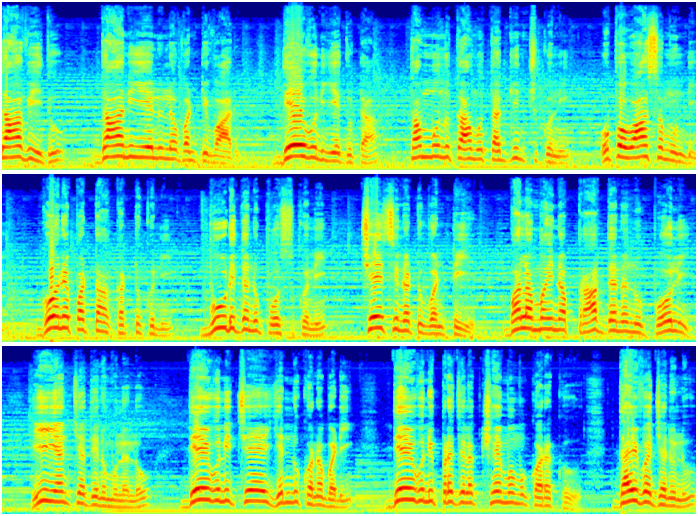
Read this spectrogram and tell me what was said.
దావీదు దానియేలుల వంటి వారు దేవుని ఎదుట తమ్మును తాము తగ్గించుకుని ఉపవాసముండి గోనెపట్టా కట్టుకుని బూడిదను పోసుకొని చేసినటువంటి బలమైన ప్రార్థనను పోలి ఈ అంత్య దినములలో దేవునిచే ఎన్నుకొనబడి దేవుని ప్రజల క్షేమము కొరకు దైవజనులు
